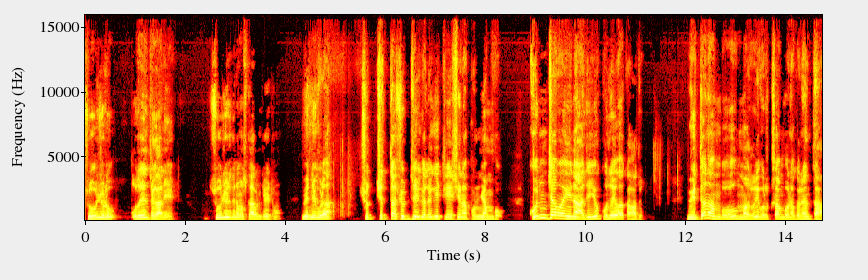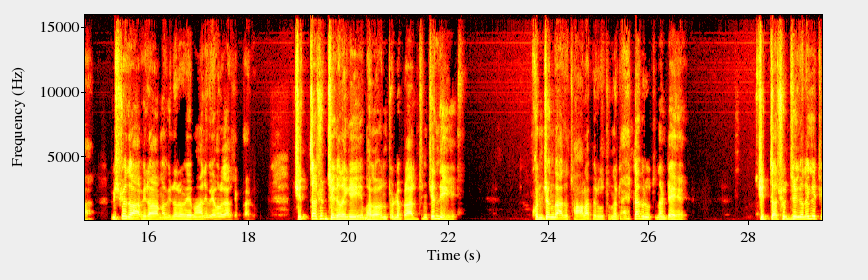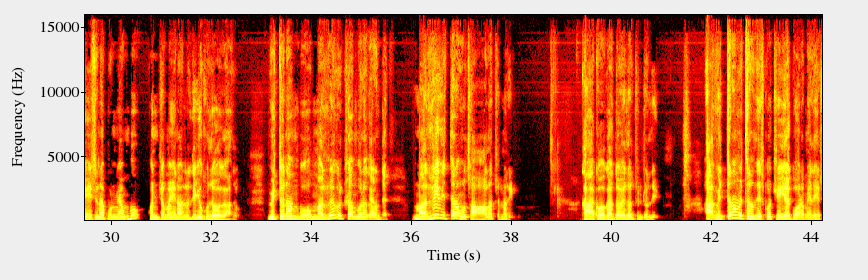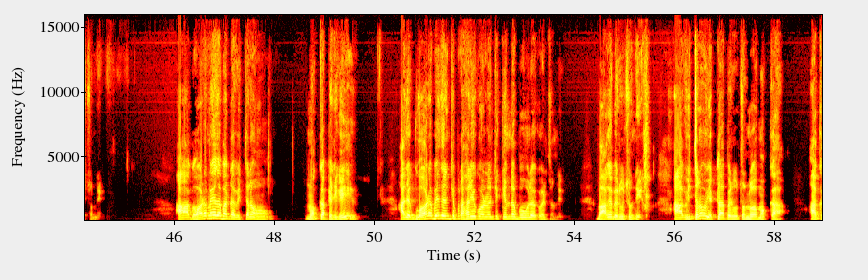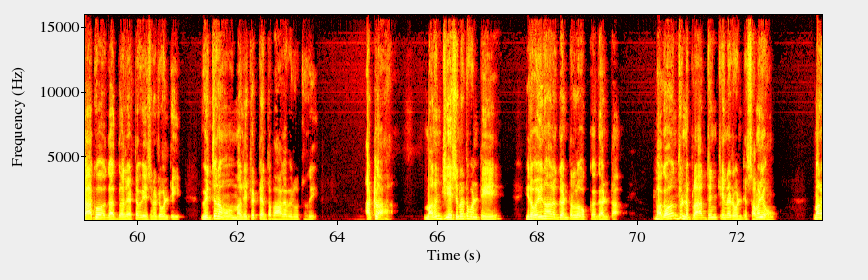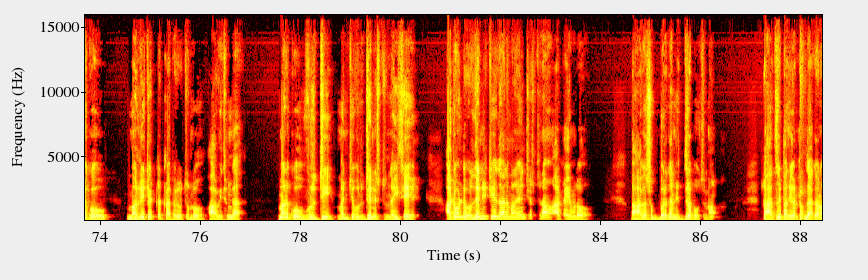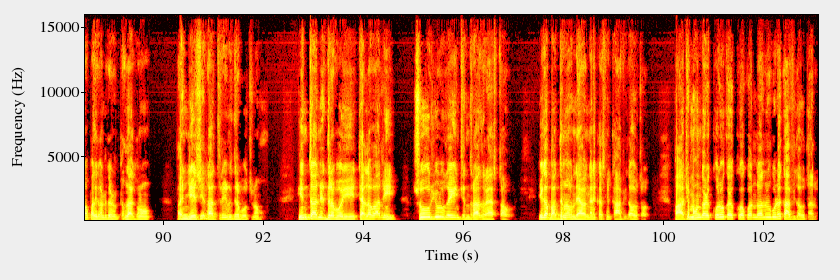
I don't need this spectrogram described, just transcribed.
సూర్యుడు ఉదయించగానే సూర్యుడికి నమస్కారం చేయటం. ఇవన్నీ కూడా శు చిత్తశుద్ధి కలిగి చేసిన పుణ్యంబు. కొంచెమైన అదియు కుదవ కాదు. విత్తనంబు మర్రి వృక్షంబునకునంత విశ్వదాభిరామ వినురవేమ అని వేమల గారు చెప్పాడు. చిత్తశుద్ధి కలిగి భగవంతుడిని ప్రార్థించింది కొంచెం కాదు చాలా పెరుగుతుందట. ఎట్లా పెరుగుతుందంటే చిత్తశుద్ధి కలిగి చేసిన పుణ్యంబు కొంచెమైన నదియు కుదవ కాదు. విత్తనంబు మర్రి వృక్షంబునకంత మర్రి విత్తనం చాలా చిన్నది. కాకో గదో ఏదో తింటుంది. ఆ విత్తనం విత్తనం తీసుకొచ్చి ఏ గోడ మీద వేస్తుంది? ఆ గోడ మీద పడ్డ విత్తనం మొక్క పెరిగి అది గోడ మీద నుంచి ప్రహరీ గోడ నుంచి కింద భూమిలోకి వెళ్తుంది. బాగా పెరుగుతుంది. ఆ విత్తనం ఎట్లా పెరుగుతుందో మొక్క ఆ కాకో గద్ద రెట్ట వేసినటువంటి విత్తనం మర్రి చెట్టు ఎంత బాగా పెరుగుతుంది. అట్లా మనం చేసినటువంటి ఇరవై నాలుగు గంటల్లో ఒక్క గంట భగవంతుడిని ప్రార్థించినటువంటి సమయం మనకు మర్రి చెట్టు ఎట్లా పెరుగుతుందో ఆ విధంగా మనకు వృద్ధి మంచి వృద్ధినిస్తుంది. అయితే అటువంటి వృద్ధినిచ్చేదాన్ని మనం ఏం చేస్తున్నాం? ఆ టైంలో బాగా శుభ్రంగా నిద్రపోతున్నాం. రాత్రి పది గంటల దాకానో పది గంటల గంటల దాకానో పనిచేసి రాత్రి నిద్రపోతున్నాం. ఇంత నిద్రపోయి తెల్లవారి సూర్యుడు ఉదయించిన తర్వాత లేస్తావు ఇక బద్ధంగా లేవగానే కాసిన కాఫీ తాగుతావు. పాచమొహం కడుక్కోను కడుక్కోకుండా కూడా కాఫీ తాగుతారు.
